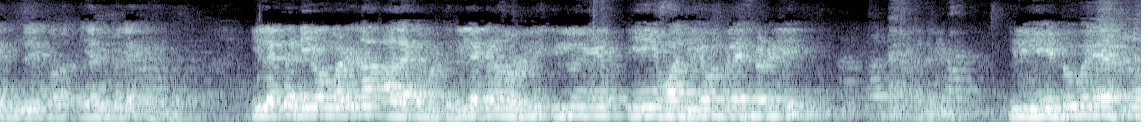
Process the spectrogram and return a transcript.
ಎನ್ನೇ ಪದ. ಎನ್ ಈ ಲೆಕ್ಕ ನೀವೇ ಮಾಡ್ರಿ ನಾ ಆ ಲೆಕ್ಕ ಮಾಡ್ತೀವಿ ಈ ಲೆಕ್ಕ ನೋಡ್ರಿ, ಇಲ್ಲೂ ಎ ಒನ್ ಎ ಒನ್ ಬೆಲೆ ನೋಡ್ರಿ ಇಲ್ಲಿ? ಎ ಟು ಬೆಲೆ ಎಷ್ಟು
